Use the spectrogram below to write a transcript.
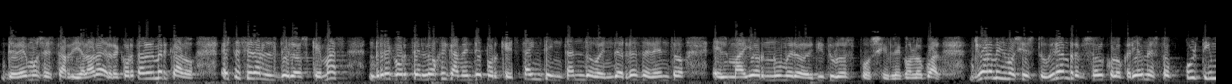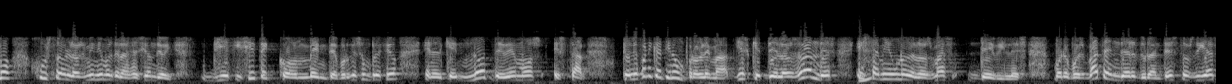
debemos estar. Y a la hora de recortar el mercado, este será el de los que más recorten, lógicamente, porque está intentando vender desde dentro el mayor número de títulos posible. Con lo cual, yo ahora mismo, si estuviera en Repsol, colocaría un stop último justo en los mínimos de la sesión de hoy. 17,20, porque es un precio en el que no debemos estar. Telefónica tiene un problema, y es que de los grandes es también uno de los más débiles. Bueno, pues va a tender durante estos días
